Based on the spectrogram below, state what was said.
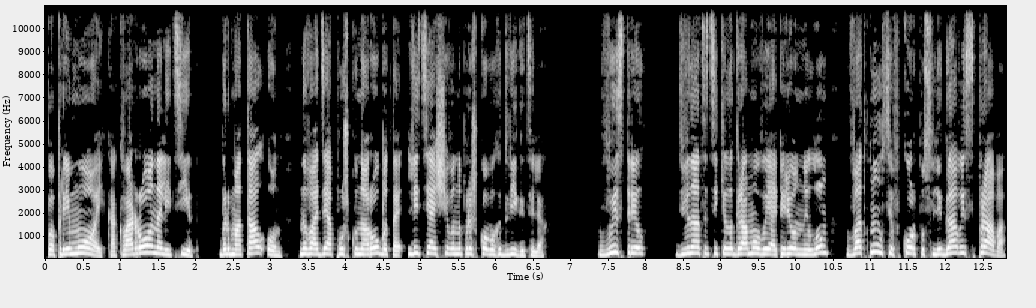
«По прямой, как ворона летит!» – бормотал он, наводя пушку на робота, летящего на прыжковых двигателях. Выстрел. 12-килограммовый оперенный лом воткнулся в корпус легавый справа,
